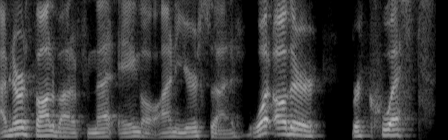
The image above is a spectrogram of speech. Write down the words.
I've never thought about it from that angle on your side. What other request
